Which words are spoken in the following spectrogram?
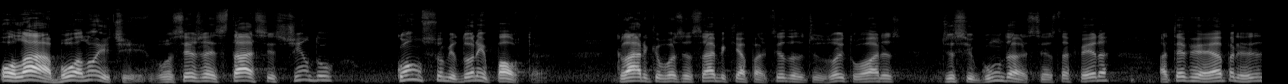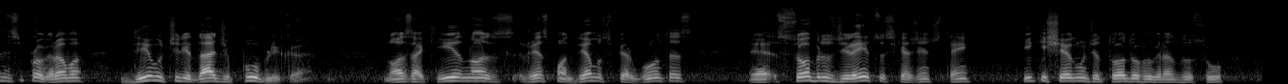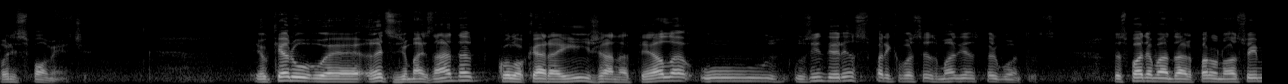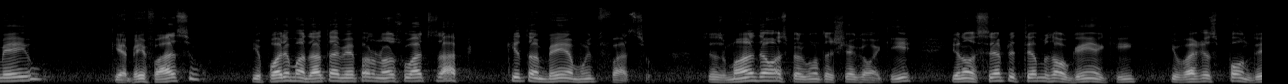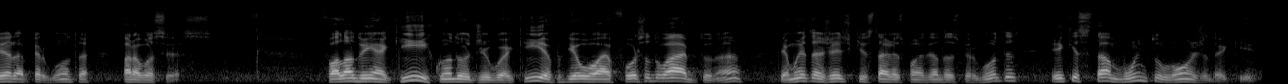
Olá, boa noite. Você já está assistindo Consumidor em Pauta. Claro que você sabe que a partir das 18 horas, de segunda a sexta-feira, a TVE apresenta esse programa de utilidade pública. Nós aqui nós respondemos perguntas é, sobre os direitos que a gente tem e que chegam de todo o Rio Grande do Sul, principalmente. Eu quero, é, antes de mais nada, colocar aí já na tela os, os endereços para que vocês mandem as perguntas. Vocês podem mandar para o nosso e-mail, que é bem fácil, e podem mandar também para o nosso WhatsApp, que também é muito fácil. Vocês mandam, as perguntas chegam aqui e nós sempre temos alguém aqui que vai responder a pergunta para vocês. Falando em aqui, quando eu digo aqui, é porque é a força do hábito, né? Tem muita gente que está respondendo as perguntas e que está muito longe daqui.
